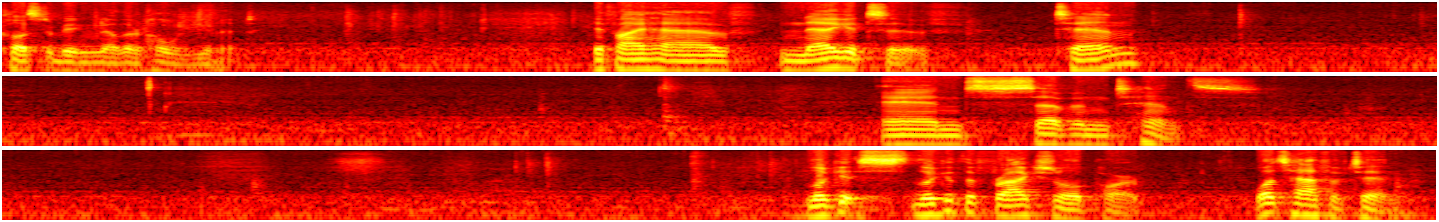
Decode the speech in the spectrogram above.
close to being another whole unit. If I have negative 10, and 7 tenths. Look at, look at the fractional part. What's half of 10?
